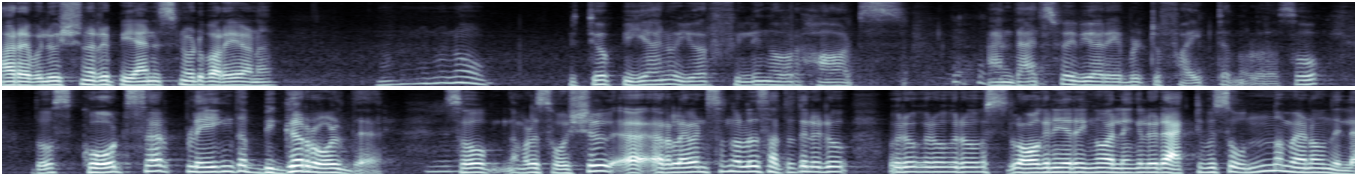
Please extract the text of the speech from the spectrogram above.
ആ റെവല്യൂഷണറി പിയാനിസ്റ്റിനോട് പറയാണ് with your piano you are filling our piano, and that's why we are able to fight എന്നുള്ളത്. So those chords are playing the bigger role there so നമ്മൾ സോഷ്യൽ റിലവൻസ് എന്നുള്ളത് സത്യത്തിൽ ഒരു ഒരു ഒരു സ്ലോഗനിയറിങ്ങോ അല്ലെങ്കിൽ ഒരു ആക്ടിവിസോ ഒന്നും വേണമെന്നില്ല.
